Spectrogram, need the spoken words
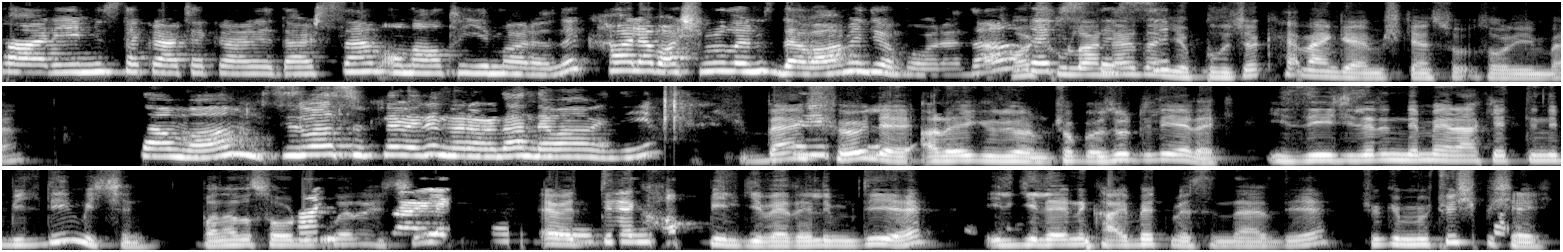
tarihimiz tekrar tekrar edersem 16-20 Aralık. Hala başvurularımız devam ediyor bu arada. Başvurular sitesi... nereden yapılacak? Hemen gelmişken sor- sorayım ben. Tamam. Siz bana sufle verin ben oradan devam edeyim. Ben şöyle araya giriyorum çok özür dileyerek. izleyicilerin ne merak ettiğini bildiğim için bana da sordukları Hangi için evet direkt hap bilgi verelim diye ilgilerini kaybetmesinler diye. Çünkü müthiş bir şey.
